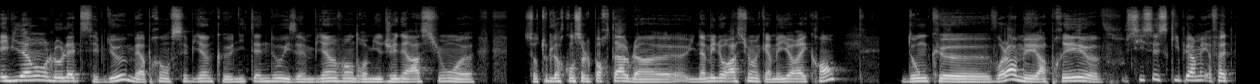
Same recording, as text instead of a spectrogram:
évidemment l'OLED c'est mieux, mais après on sait bien que Nintendo ils aiment bien vendre au milieu de génération euh, sur toutes leurs consoles portables hein, une amélioration avec un meilleur écran. Donc euh, voilà, mais après euh, si c'est ce qui permet, en fait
